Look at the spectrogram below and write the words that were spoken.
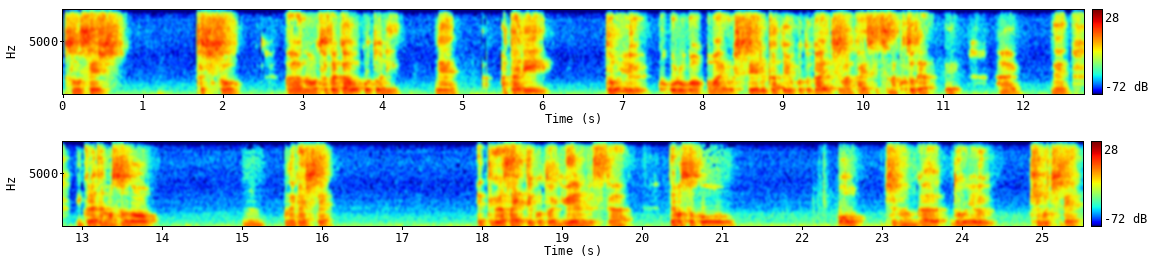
その選手たちとあの戦うことにね当たりどういう心構えをしているかということが一番大切なことであって、はいね、いくらでもその、うん、お願いしてやってくださいっていうことは言えるんですがでもそこを自分がどういう気持ちで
